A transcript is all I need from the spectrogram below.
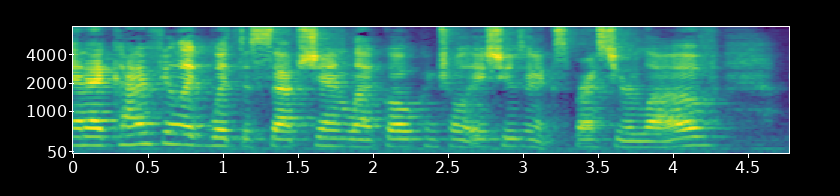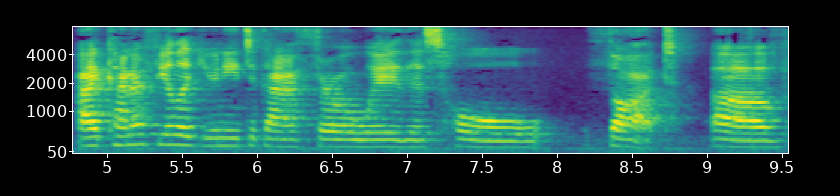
and I kind of feel like with deception, let go of control issues and express your love, I kind of feel like you need to kind of throw away this whole thought of,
